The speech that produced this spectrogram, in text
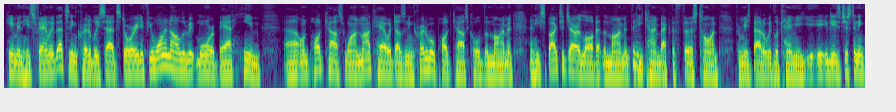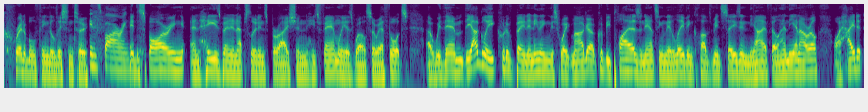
him and his family. That's an incredibly sad story. And if you want to know a little bit more about him, uh, on podcast one, Mark Howard does an incredible podcast called The Moment, and he spoke to Jarrod Lyle about the moment that he came back the first time from his battle with leukemia. It is just an incredible thing to listen to Inspiring. inspiring, and he has been an absolute inspiration. His family as well. So our thoughts uh, with them. The ugly could have been anything this week, Margot. It could be players announcing they're leaving clubs mid-season in the AFL and the NRL. I hate it.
